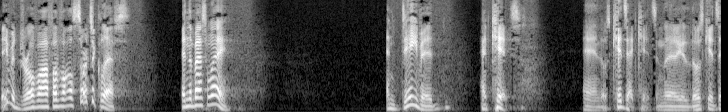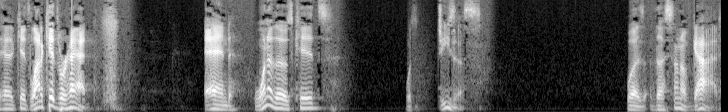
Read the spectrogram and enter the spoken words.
David drove off of all sorts of cliffs in the best way. And David had kids. And those kids had kids. And the, those kids had kids. A lot of kids were had. And one of those kids was Jesus, was the Son of God.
